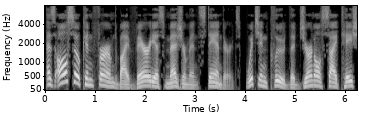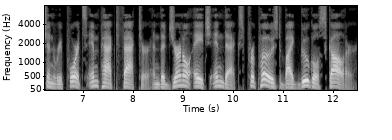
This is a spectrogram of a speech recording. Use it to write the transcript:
As also confirmed by various measurement standards, which include the Journal Citation Reports Impact Factor and the Journal H-index proposed by Google Scholar,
